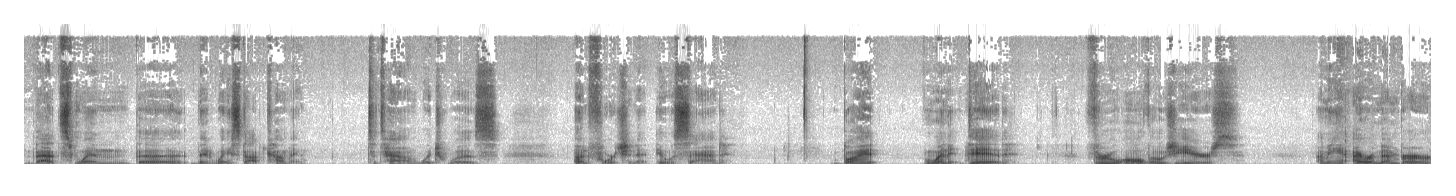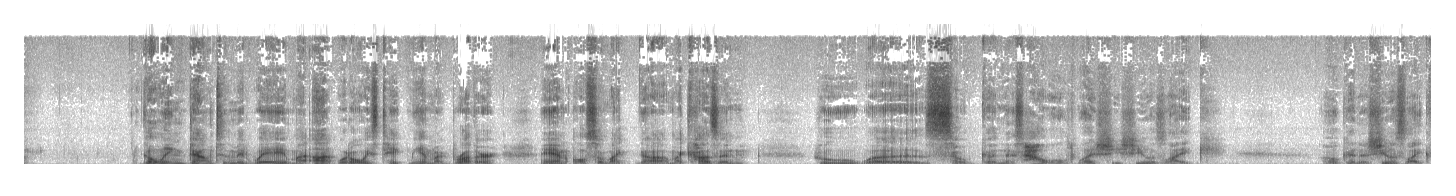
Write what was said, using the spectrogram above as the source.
that's when the Midway stopped coming to town, which was unfortunate. It was sad. But when it did, through all those years, I mean, I remember going down to the Midway. My aunt would always take me and my brother, and also my uh, my cousin, who was oh goodness, how old was she? She was like, oh goodness, she was like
